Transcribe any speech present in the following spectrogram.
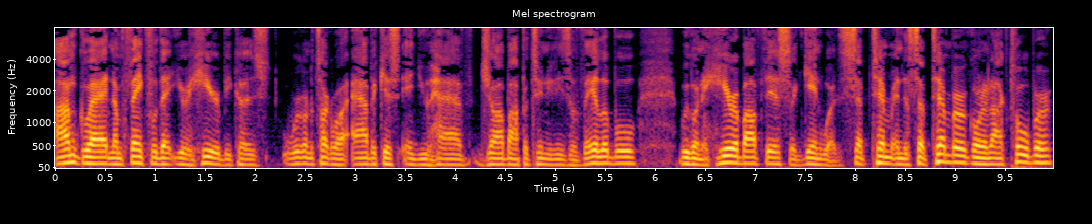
I'm glad and I'm thankful that you're here because we're going to talk about Abacus and you have job opportunities available. We're going to hear about this again, what, September, into September, going into October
